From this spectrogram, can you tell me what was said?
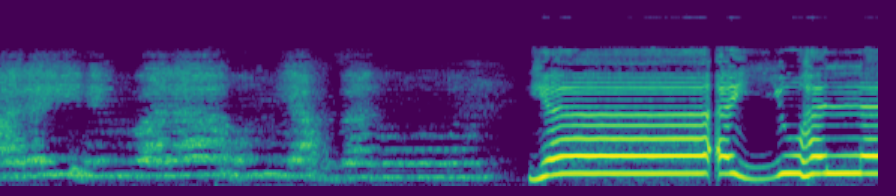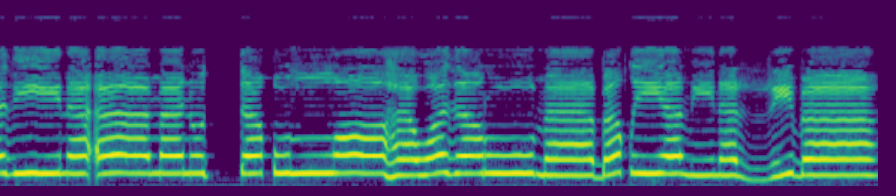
عليهم ولا هم يحزنون. يا أيها الله وذروا ما بقي من الربا.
